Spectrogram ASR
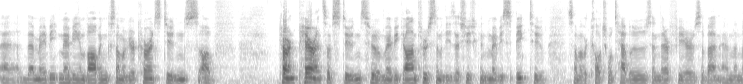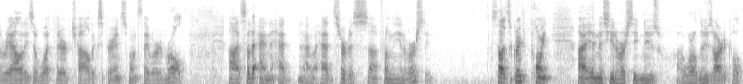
uh, that maybe maybe involving some of your current students of current parents of students who have maybe gone through some of these issues can maybe speak to some of the cultural taboos and their fears about and then the realities of what their child experienced once they were enrolled uh, so that and had uh, had service uh, from the university. So that's a great point uh, in this University News uh, World News article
